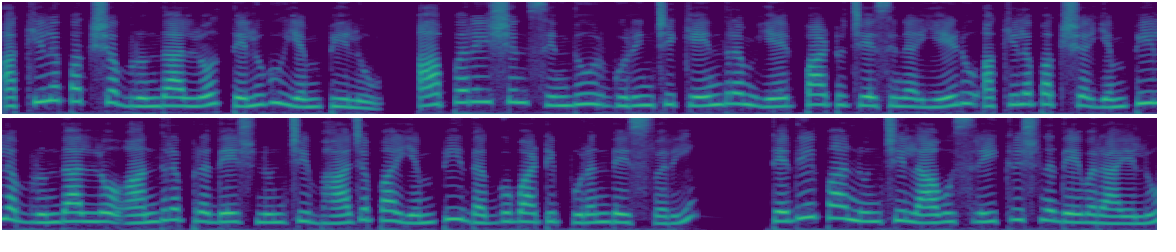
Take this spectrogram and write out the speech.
అఖిలపక్ష బృందాల్లో తెలుగు ఎంపీలు ఆపరేషన్ సింధూర్ గురించి కేంద్రం ఏర్పాటు చేసిన ఏడు అఖిలపక్ష ఎంపీల బృందాల్లో ఆంధ్రప్రదేశ్ నుంచి భాజపా ఎంపీ దగ్గుబాటి పురంధేశ్వరి తెదేపా నుంచి Lavu Srikrishnadevarayalu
